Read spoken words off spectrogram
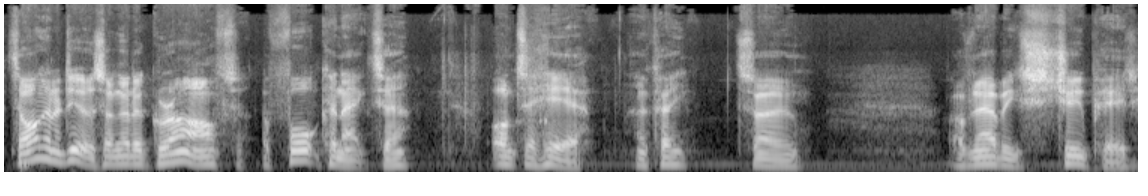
So I'm going to do is I'm going to graft a fork connector onto here. Okay, so I've now been stupid.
